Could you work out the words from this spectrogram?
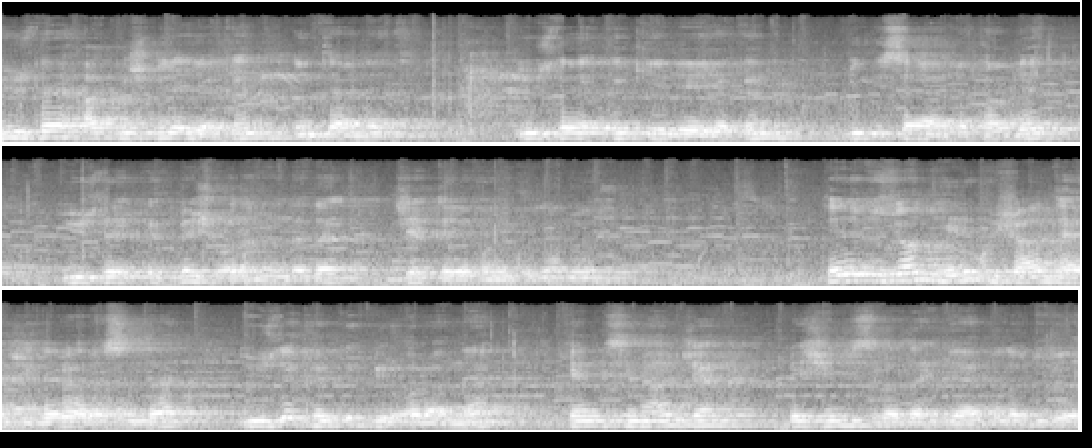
yüzde 61'e yakın internet, yüzde 47'ye yakın bilgisayar ve tablet, yüzde 45 oranında da cep telefonu kullanıyor. Televizyon yeni kuşağın tercihleri arasında yüzde 40'lık bir oranla kendisini ancak 5. sırada yer bulabiliyor.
